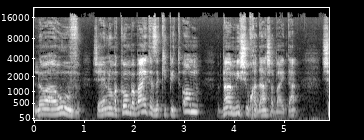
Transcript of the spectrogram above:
לא אהוב, שאין לו מקום בבית הזה, כי פתאום... בא מישהו חדש הביתה, ש...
